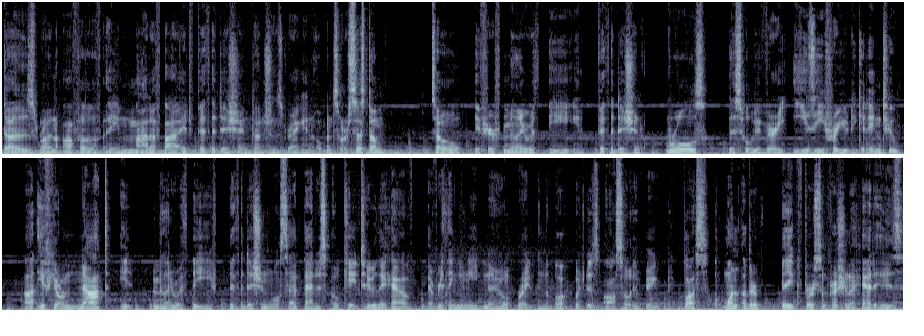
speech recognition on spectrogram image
does run off of a modified 5th edition Dungeons Dragon open source system. So, if you're familiar with the 5th edition rules, this will be very easy for you to get into. Uh, if you're not familiar with the 5th edition rule set, that is okay too. They have everything you need to know right in the book, which is also a big, big plus. One other big first impression I had is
